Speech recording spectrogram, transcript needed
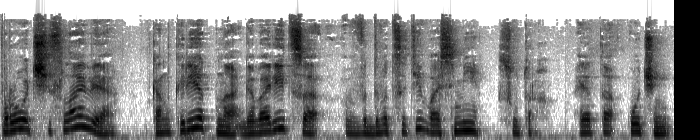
Про тщеславие конкретно говорится в 28 сутрах. Это очень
